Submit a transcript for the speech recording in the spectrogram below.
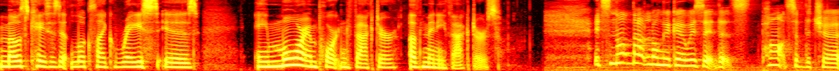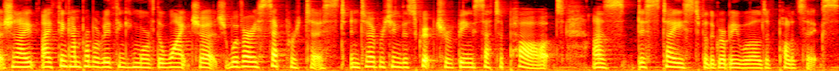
most cases, it looks like race is a more important factor of many factors. It's not that long ago, is it, that parts of the church, and I, I think I'm probably thinking more of the white church, were very separatist, interpreting the scripture of being set apart as distaste for the grubby world of politics.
